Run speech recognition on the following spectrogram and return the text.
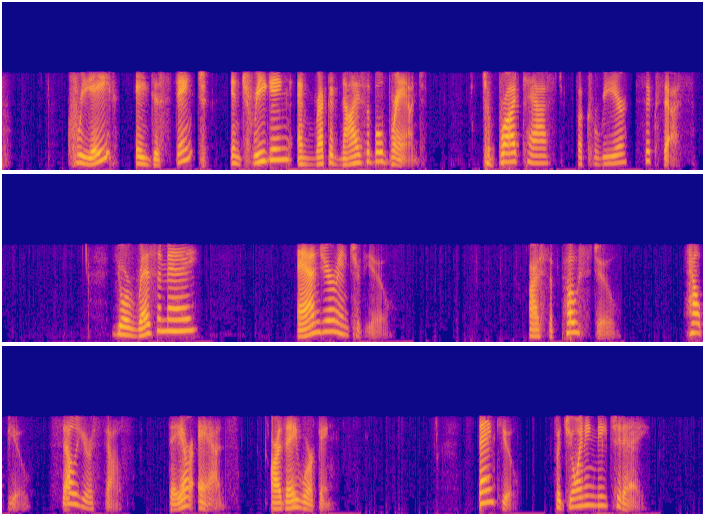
Create a distinct, intriguing, and recognizable brand to broadcast for career success. Your resume and your interview are supposed to help you sell yourself. They are ads. Are they working? Thank you for joining me today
